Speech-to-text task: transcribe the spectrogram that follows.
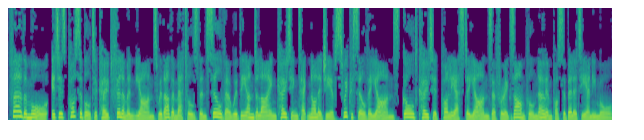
Furthermore, it is possible to coat filament yarns with other metals than silver with the underlying coating technology of Swicker-silver yarns. Gold-coated polyester yarns are for example no impossibility anymore.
